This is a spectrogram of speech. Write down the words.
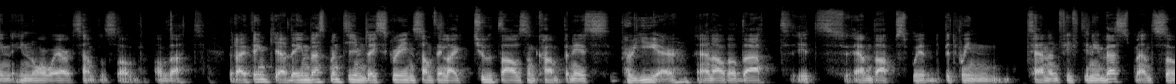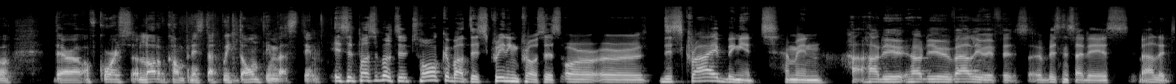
in, in Norway are examples of, of that. But I think yeah, the investment team they screen something like 2,000 companies per year, and out of that, it ends up with between 10 and 15 investments. So there are, of course, a lot of companies that we don't invest in. Is it possible to talk about the screening process or, or describing it? I mean, how, do you how do you value if it's, a business idea is valid?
